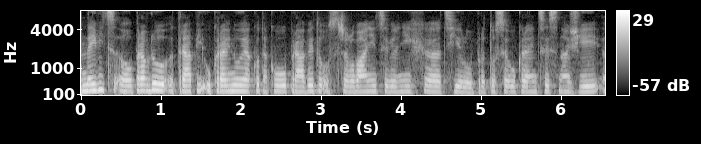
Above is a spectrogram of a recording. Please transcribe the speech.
nejvíc opravdu trápí Ukrajinu jako takovou právě to ostřelování civilních eh, cílů. Proto se Ukrajinci snaží uh,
